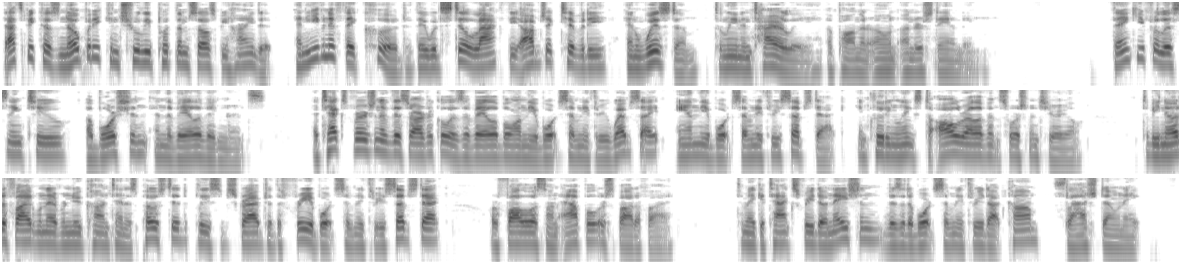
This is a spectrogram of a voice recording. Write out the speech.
That's because nobody can truly put themselves behind it, and even if they could, they would still lack the objectivity and wisdom to lean entirely upon their own understanding. Thank you for listening to Abortion and the Veil of Ignorance. A text version of this article is available on the Abort 73 website and the Abort 73 Substack, including links to all relevant source material. To be notified whenever new content is posted, please subscribe to the free Abort 73 Substack or follow us on Apple or Spotify. To make a tax-free donation, visit abort73.com/donate.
